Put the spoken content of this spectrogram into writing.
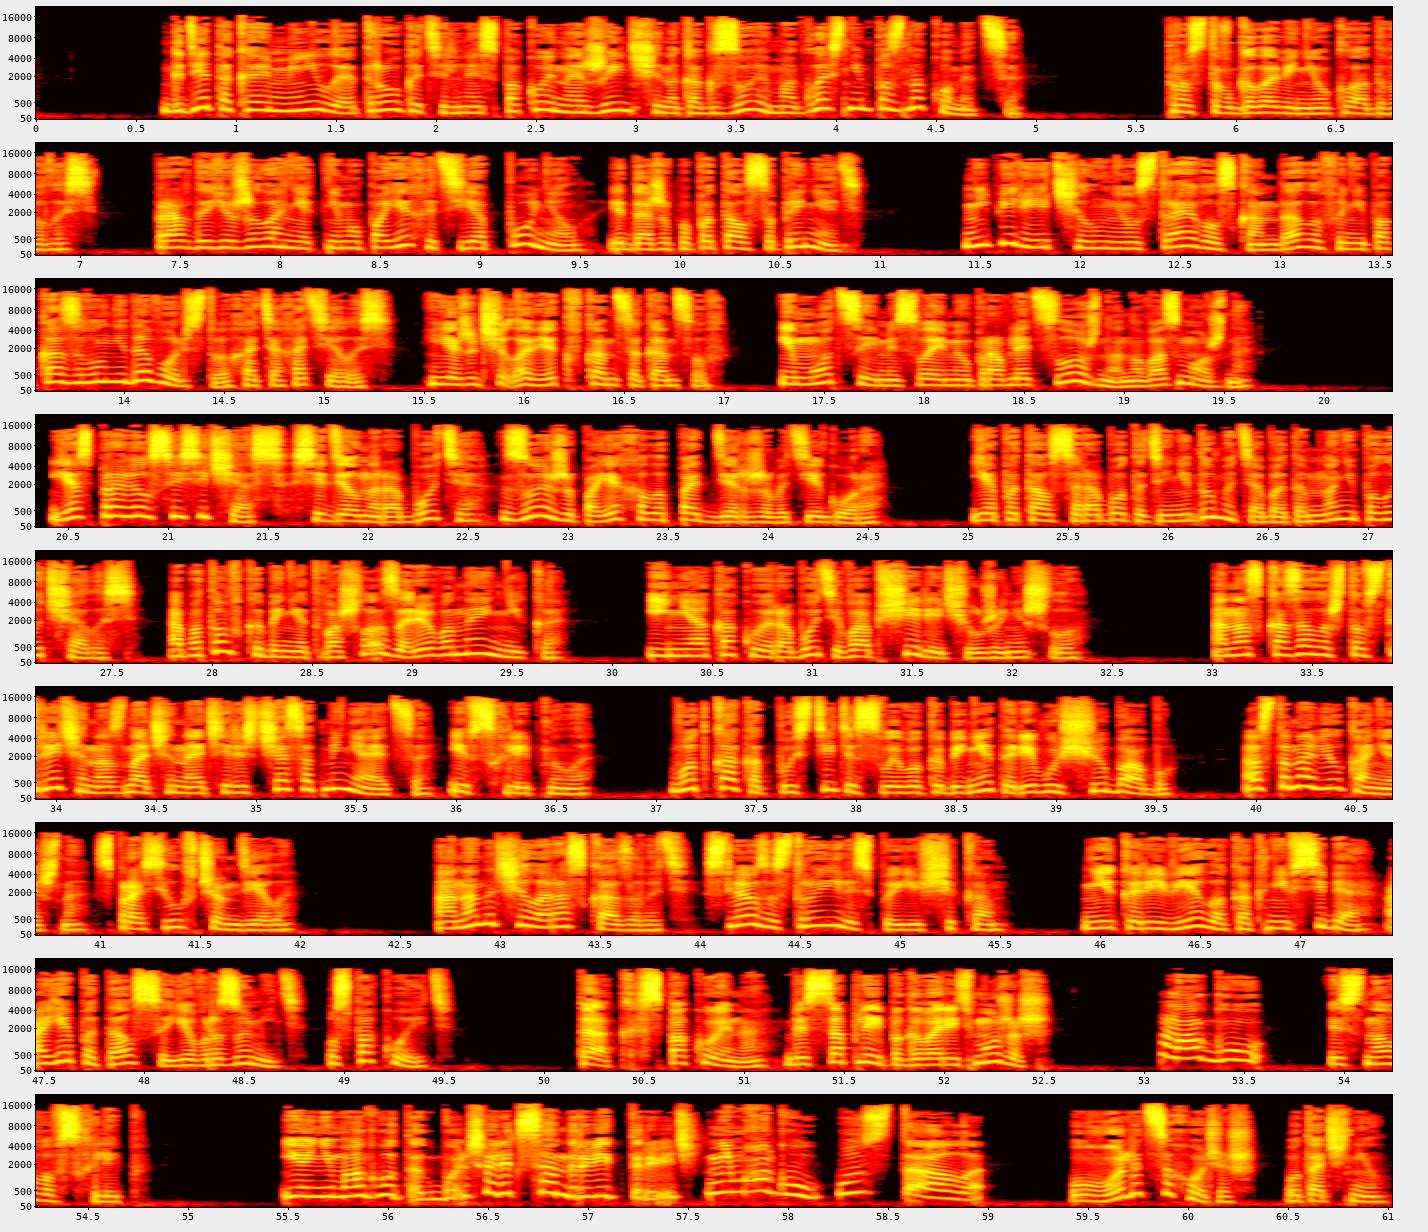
Где такая милая, трогательная и спокойная женщина, как Зоя, могла с ним познакомиться? Просто в голове не укладывалось. Правда, ее желание к нему поехать я понял и даже попытался принять. Не перечил, не устраивал скандалов и не показывал недовольства, хотя хотелось. Я же человек, в конце концов. Эмоциями своими управлять сложно, но возможно. Я справился и сейчас, сидел на работе, Зоя же поехала поддерживать Егора. Я пытался работать и не думать об этом, но не получалось. А потом в кабинет вошла зареванная Ника. И ни о какой работе вообще речи уже не шло. Она сказала, что встреча, назначенная через час, отменяется, и всхлипнула. Вот как отпустить из своего кабинета ревущую бабу? Остановил, конечно, спросил, в чем дело. Она начала рассказывать. Слезы струились по ее щекам. Ника ревела, как не в себя, а я пытался ее вразумить, успокоить. «Так, спокойно. Без соплей поговорить можешь?» «Могу». И снова всхлип. «Я не могу так больше, Александр Викторович, не могу, устала». «Уволиться хочешь?» — уточнил.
